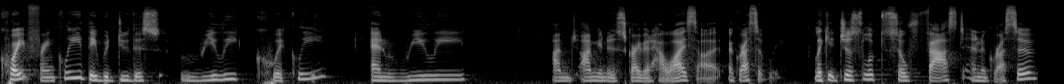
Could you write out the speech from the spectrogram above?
quite frankly, they would do this really quickly and really, I'm, I'm going to describe it how I saw it aggressively. Like it just looked so fast and aggressive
